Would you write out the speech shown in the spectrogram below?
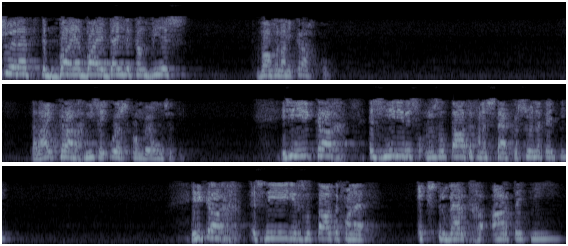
sodat dit baie baie duidelik kan wees waarvan aan die krag kom. Dat daai krag nie sy oorsprong by ons het nie. Jy sien hierdie krag is nie die resultate van 'n sterk persoonlikheid nie. Hierdie krag is nie die resultate van 'n ekstrovert geaardheid nie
